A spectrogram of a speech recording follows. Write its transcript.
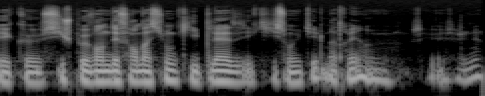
Et que si je peux vendre des formations qui plaisent et qui sont utiles bah très bien c'est c'est génial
